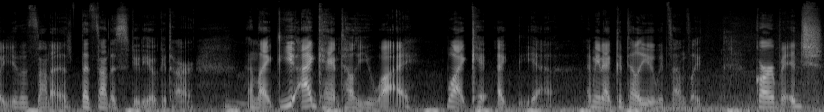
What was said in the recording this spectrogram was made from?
you, that's not a that's not a studio guitar. And like you, i can't tell you why. Well i can't I, yeah. I mean i could tell you it sounds like garbage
